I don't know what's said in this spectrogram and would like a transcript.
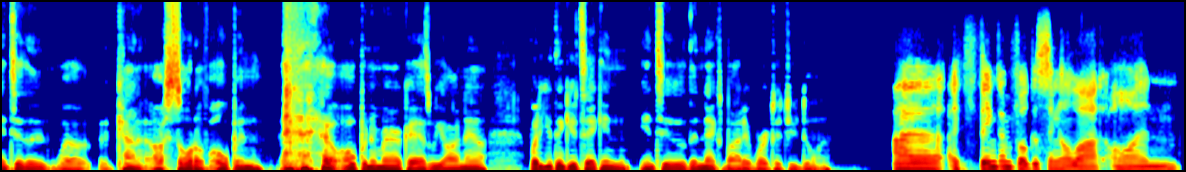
into the well kind of or sort of open open America as we are now? What do you think you're taking into the next body of work that you're doing? I I think I'm focusing a lot on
